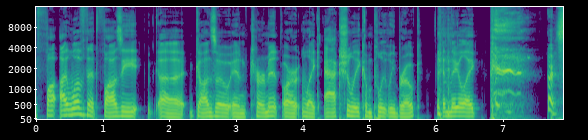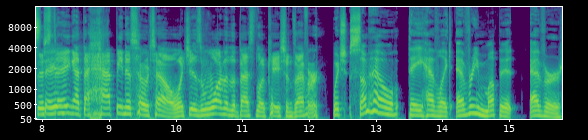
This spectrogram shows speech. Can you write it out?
Fo- I love that Fozzie, uh, Gonzo, and Kermit are like actually completely broke, and they like are They're staying, staying at the Happiness Hotel, which is one of the best locations ever. which somehow they have like every Muppet ever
